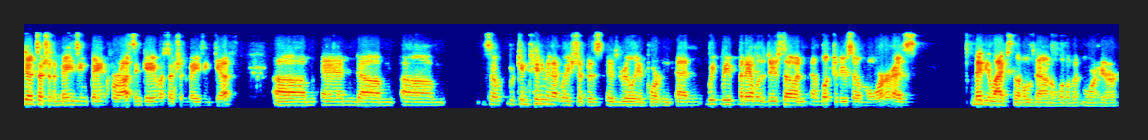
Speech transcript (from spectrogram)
did such an amazing thing for us and gave us such an amazing gift. Um, and um, um, so continuing that relationship is is really important, and we we've been able to do so and, and look to do so more as maybe life settles down a little bit more here.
